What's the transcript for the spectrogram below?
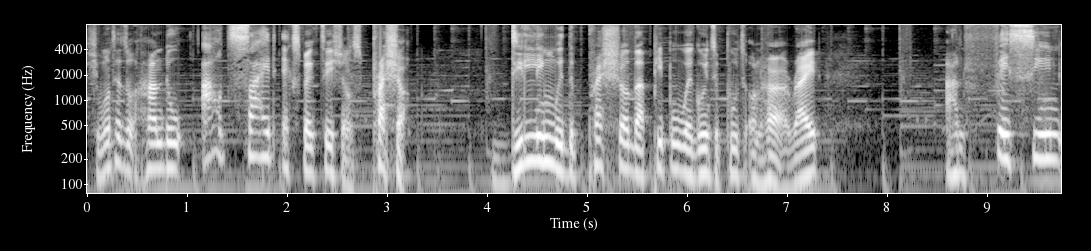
She wanted to handle outside expectations, pressure, dealing with the pressure that people were going to put on her, right? And facing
